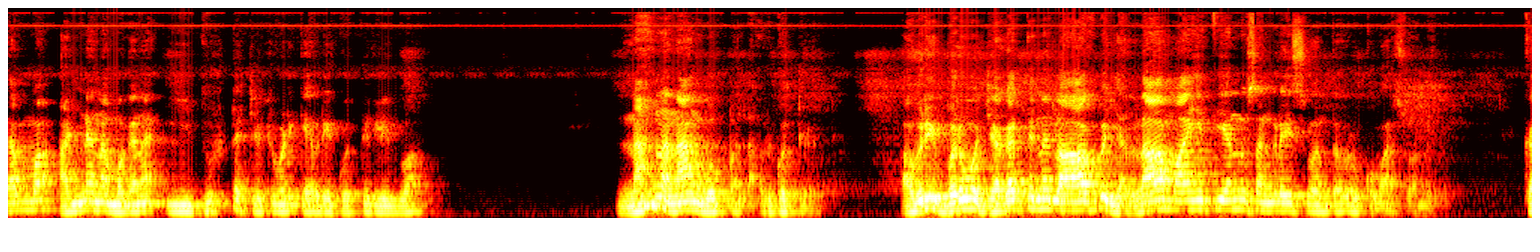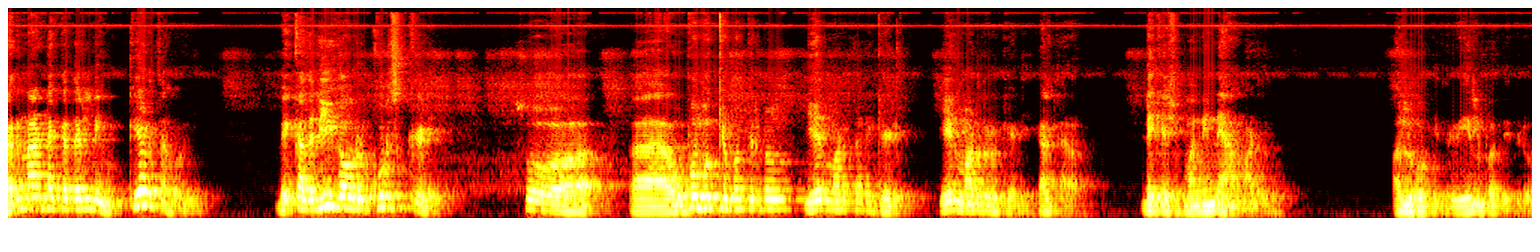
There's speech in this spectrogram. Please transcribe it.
ತಮ್ಮ ಅಣ್ಣನ ಮಗನ ಈ ದುಷ್ಟ ಚಟುವಟಿಕೆ ಅವರಿಗೆ ಗೊತ್ತಿರಲಿಲ್ವಾ? ನನ್ನ, ನಾನು ಒಪ್ಪಲ್ಲ, ಅವ್ರಿಗೆ ಗೊತ್ತಿರುತ್ತೆ. ಅವರಿಗೆ ಬರುವ ಜಗತ್ತಿನಲ್ಲಿ ಆಗುವ ಎಲ್ಲ ಮಾಹಿತಿಯನ್ನು ಸಂಗ್ರಹಿಸುವಂಥವರು ಕುಮಾರಸ್ವಾಮಿ ಕರ್ನಾಟಕದಲ್ಲಿ ನೀವು ಕೇಳ್ತಾ ಹೋಗಿ ಬೇಕಾದ್ರೆ ಈಗ ಅವರು ಕೂಡಿಸ್ ಕೇಳಿ. ಸೊ ಉಪಮುಖ್ಯಮಂತ್ರಿಗಳು ಏನು ಮಾಡ್ತಾರೆ ಕೇಳಿ. ಏನು ಮಾಡಿದ್ರು ಕೇಳಿ. ಹೇಳ್ತಾರೆ ಡಿ ಕೆ ಶಿವಕುಮಾರ್ ನಿನ್ನೆ ಹಾಗೆ ಮಾಡಿದ್ರು. ಅಲ್ಲಿ ಹೋಗಿದ್ರು, ಇಲ್ಲಿ ಬಂದಿದ್ರು.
